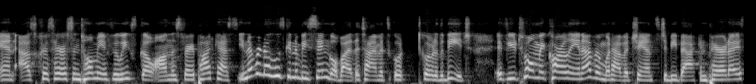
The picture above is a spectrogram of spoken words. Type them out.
And as Chris Harrison told me a few weeks ago on this very podcast, you never know who's going to be single by the time it's go, to go to the beach. If you told me Carly and Evan would have a chance to be back in paradise,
